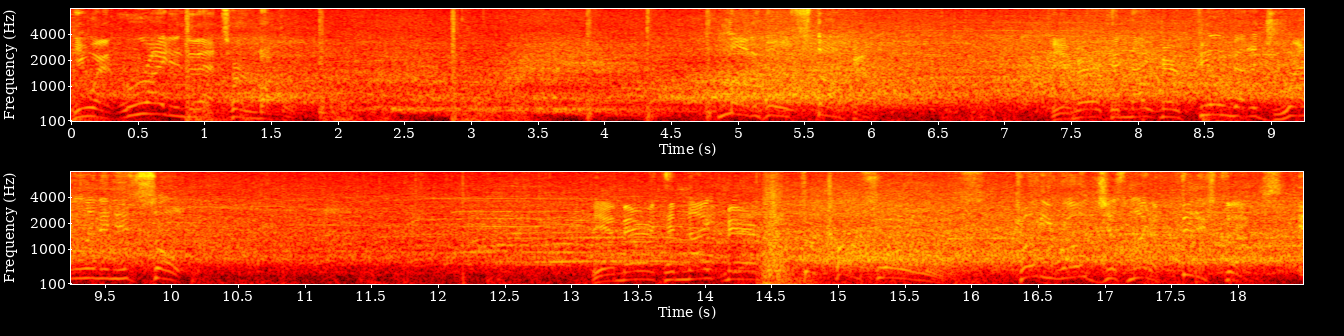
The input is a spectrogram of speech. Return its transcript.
He went right into that turnbuckle. Mudhole stomper. The American Nightmare feeling that adrenaline in his soul. The American Nightmare. The Cross Rhodes. Cody Rhodes just might have finished things.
